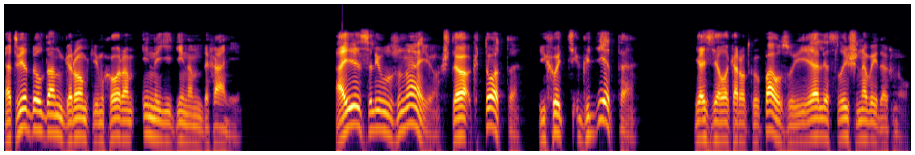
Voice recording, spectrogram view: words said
Ответ был дан громким хором и на едином дыхании. А если узнаю, что кто-то и хоть где-то... Я сделал короткую паузу и еле слышно выдохнул.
